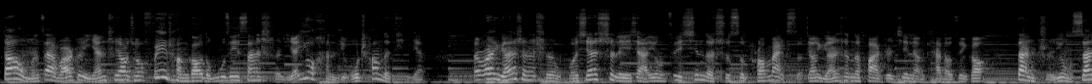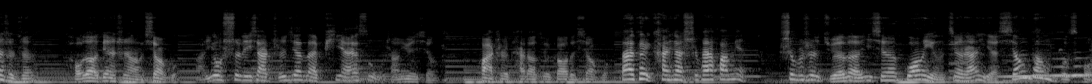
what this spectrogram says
当我们在玩对延迟要求非常高的乌 Z 三时，也有很流畅的体验。在玩《原神》时，我先试了一下用最新的十四 Pro Max 将《原神》的画质尽量开到最高，但只用三十帧，投到电视上的效果又试了一下直接在 PS 五上运行，画质开到最高的效果。大家可以看一下实拍画面，是不是觉得一些光影竟然也相当不错？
